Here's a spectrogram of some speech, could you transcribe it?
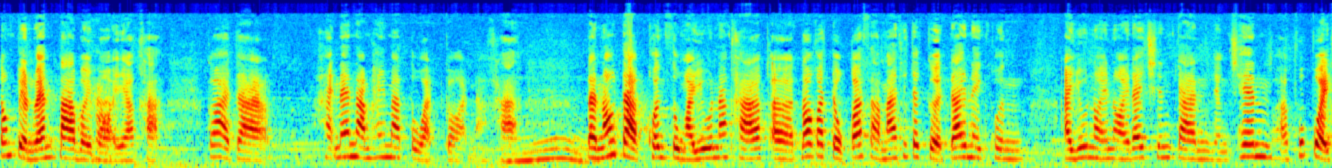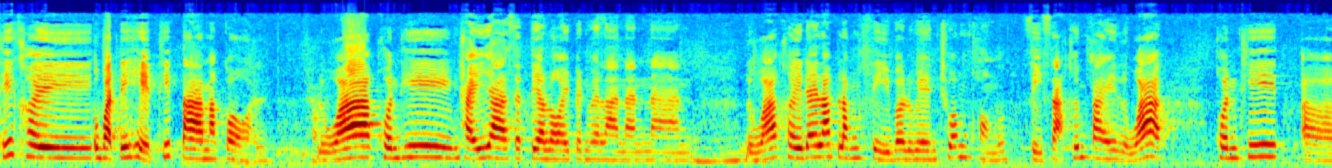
ต้องเปลี่ยนแว่นตาบ่อยๆอะค่ะ ก็อาจจะให้แนะนำให้มาตรวจก่อนนะคะอืมแต่นอกจากคนสูงอายุนะคะเอ่อต้อกระจกก็สามารถที่จะเกิดได้ในคน อายุน้อยๆ ได้เช่นกัน อย่างเช่นเอ่อผู้ป่วยที่เคยอุบัติเหตุที่ตามาก่อนค่ะหรือว่าคนที่ใช้ยาสเตียรอยด์เป็นเวลานานๆ หรือว่าเคยได้รับรังสีบริเวณช่วงของศีรษะขึ้นไป หรือว่าคนที่เอ่อ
